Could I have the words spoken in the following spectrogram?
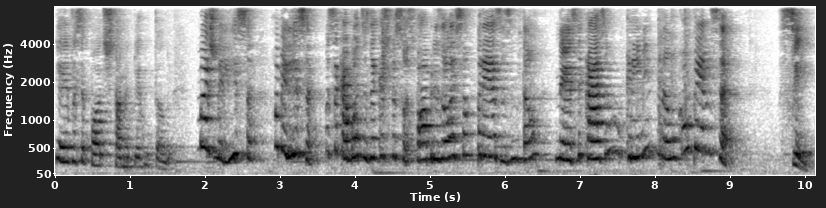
E aí você pode estar me perguntando, mas Melissa, Ô Melissa, você acabou de dizer que as pessoas pobres elas são presas, então, nesse caso, o crime não compensa. Sim,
